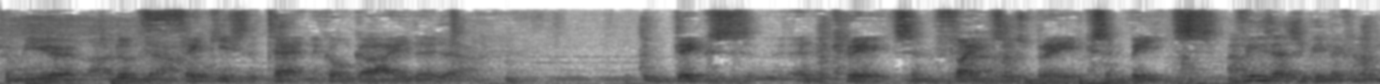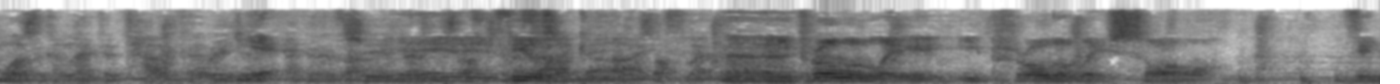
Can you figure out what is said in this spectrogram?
Premier and that. I don't Yeah. think he's the technical guy that Yeah. digs in the crates and finds those breaks and beats. I think he's actually been the kind of more as a kind of like a talent kind of agent. Yeah. Like kind of shooting and It- stuff. it He's kind of feels found like a people and stuff like that. Uh, and he probably he probably saw the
